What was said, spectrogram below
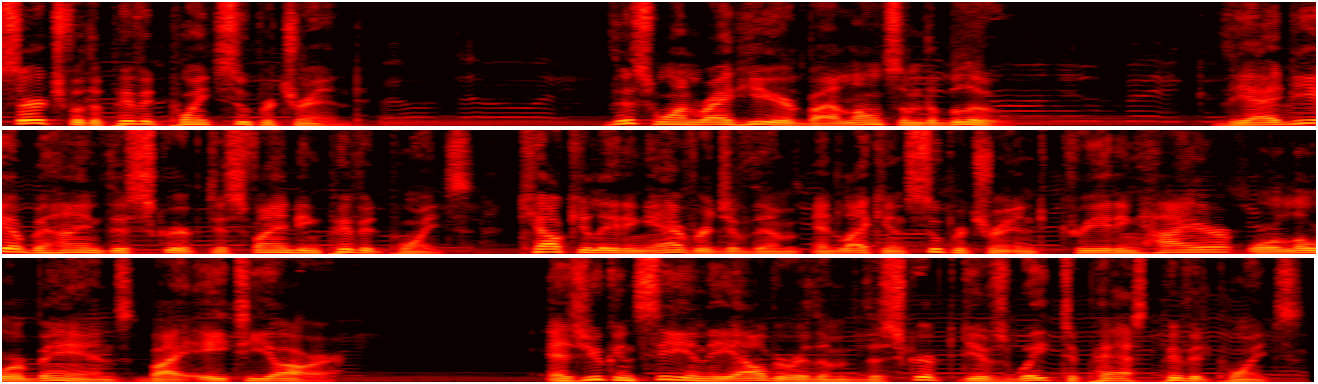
Search for the Pivot Point Supertrend. This one right here by Lonesome the Blue. The idea behind this script is finding pivot points, calculating average of them, and like in Supertrend, creating higher or lower bands by ATR. As you can see in the algorithm, the script gives weight to past pivot points.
